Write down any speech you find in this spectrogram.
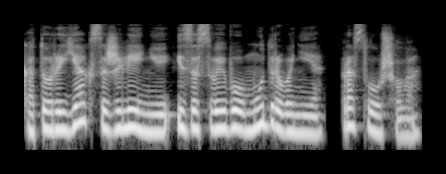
который я, к сожалению, из-за своего мудрования прослушала.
